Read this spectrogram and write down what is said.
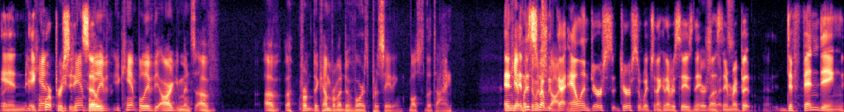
in You a court proceeding. You can't so, believe you can't believe the arguments of of uh, from that come from a divorce proceeding most of the time. And, and this is why we've got. Alan Durs- Dershowitz, and I can never say his name, last name right, but defending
